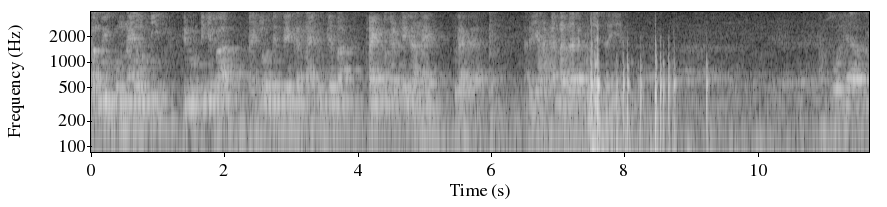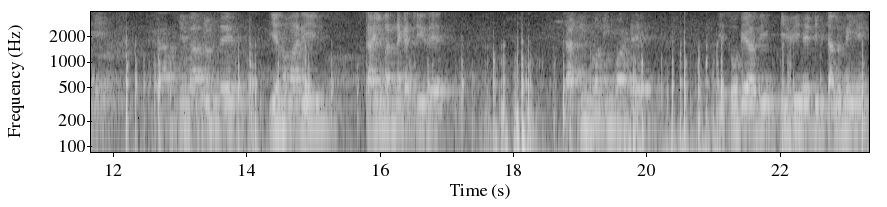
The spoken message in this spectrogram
कल भी घूमना है ऊटी फिर ऊटी के बाद बेंगलोर में स्टे करना है। उसके बाद फ़्लाइट पकड़ के जाना है पूरा घर। और यहाँ का नज़ारा कुछ ऐसा ही है। हम सो ये। बाथरूम से। ये हमारी स्टाइल बनने का चीज़ है। चार्जिंग ब्लॉकिंग पॉइंट है। सो गया अभी। टीवी है टीवी चालू नहीं है।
